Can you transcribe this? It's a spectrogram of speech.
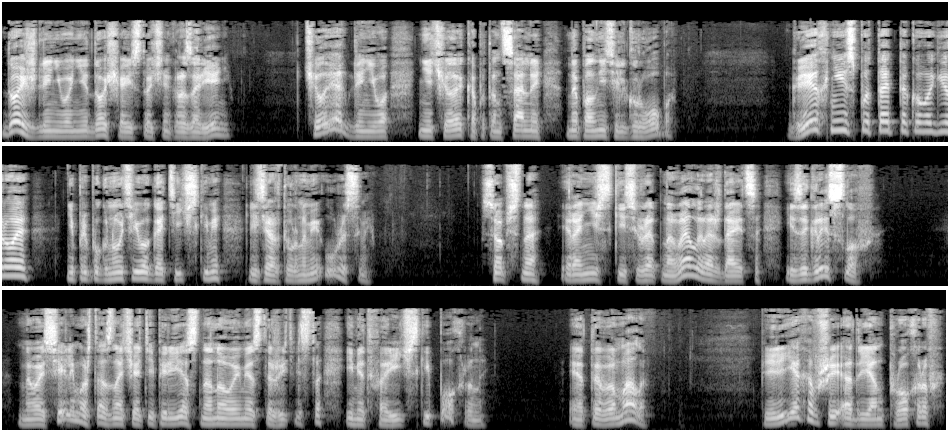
Дождь для него не дождь, а источник разорения. Человек для него не человек, а потенциальный наполнитель гроба. Грех не испытать такого героя, не припугнуть его готическими литературными ужасами. Собственно, иронический сюжет новеллы рождается из игры слов. Новоселье может означать и переезд на новое место жительства, и метафорические похороны. Этого мало. Переехавший Адриан Прохоров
